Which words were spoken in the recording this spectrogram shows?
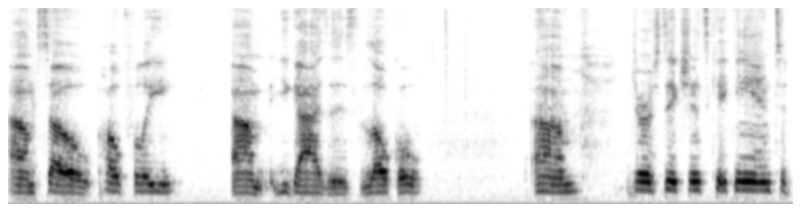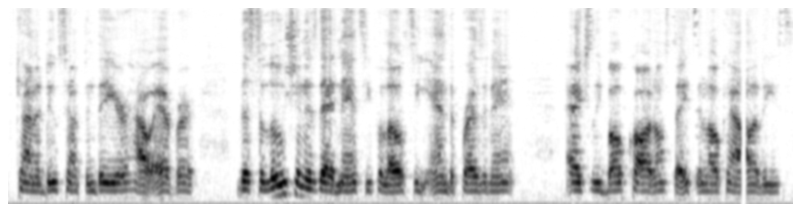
um, so hopefully, um, you guys as local um, jurisdictions kick in to kind of do something there. However, the solution is that Nancy Pelosi and the president actually both called on states and localities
